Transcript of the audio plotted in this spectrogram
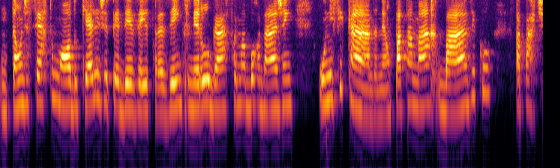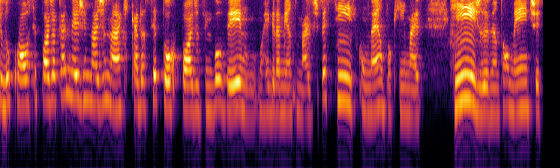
Então, de certo modo, o que a LGPD veio trazer, em primeiro lugar, foi uma abordagem unificada, né? um patamar básico a partir do qual se pode até mesmo imaginar que cada setor pode desenvolver um regramento mais específico, né? um pouquinho mais rígido, eventualmente,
